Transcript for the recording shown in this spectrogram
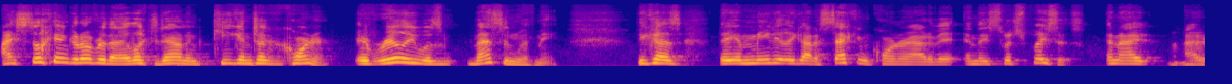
I still can't get over that. I looked down and Keegan took a corner. It really was messing with me because they immediately got a second corner out of it and they switched places. And I mm-hmm. I,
